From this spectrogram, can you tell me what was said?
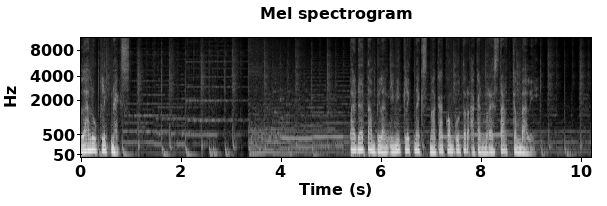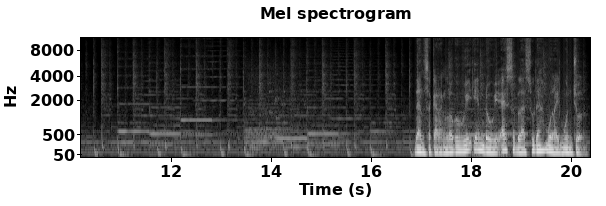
Lalu klik Next. Pada tampilan ini klik Next maka komputer akan merestart kembali. Dan sekarang logo Windows WS 11 sudah mulai muncul.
